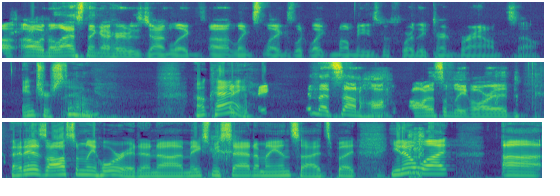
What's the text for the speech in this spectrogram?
oh, oh, and the last thing I heard was John Legs, uh, Link's legs look like mummies before they turned brown. So interesting. Okay, didn't that sound ho- awesomely horrid? that is awesomely horrid and uh, makes me sad on my insides. But you know what? Uh,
